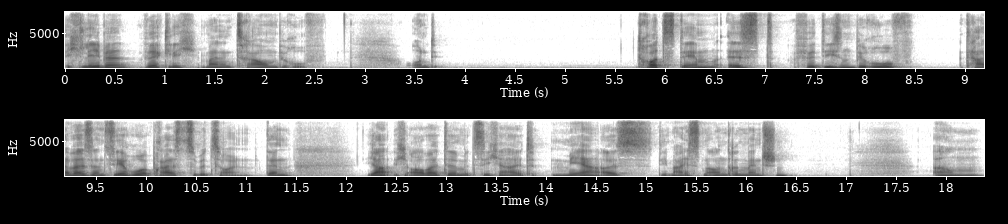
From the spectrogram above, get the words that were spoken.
Ich lebe wirklich meinen Traumberuf. Und Trotzdem ist für diesen Beruf teilweise ein sehr hoher Preis zu bezahlen. Denn ja, ich arbeite mit Sicherheit mehr als die meisten anderen Menschen. Ähm,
